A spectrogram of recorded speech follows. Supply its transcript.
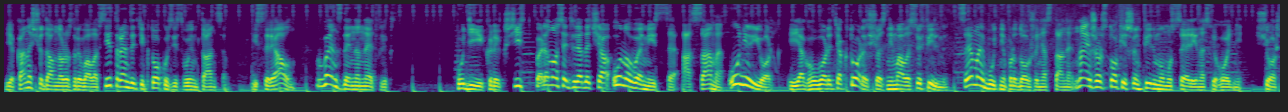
яка нещодавно розривала всі тренди Тіктоку зі своїм танцем, і серіалом Венздей на Netflix. Події Крик 6 переносять глядача у нове місце, а саме у Нью-Йорк. І як говорять актори, що знімались у фільмі, це майбутнє продовження стане найжорстокішим фільмом у серії на сьогодні. Що ж,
